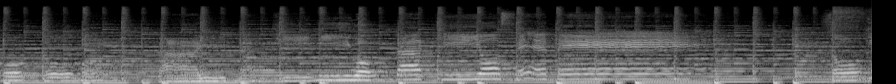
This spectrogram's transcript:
子供抱いた君を抱き寄せて。それ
